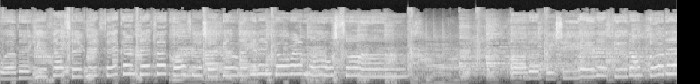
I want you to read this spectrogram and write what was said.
whether you've felt significant, difficulties regulating your emotions. I'd appreciate if you don't put it.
